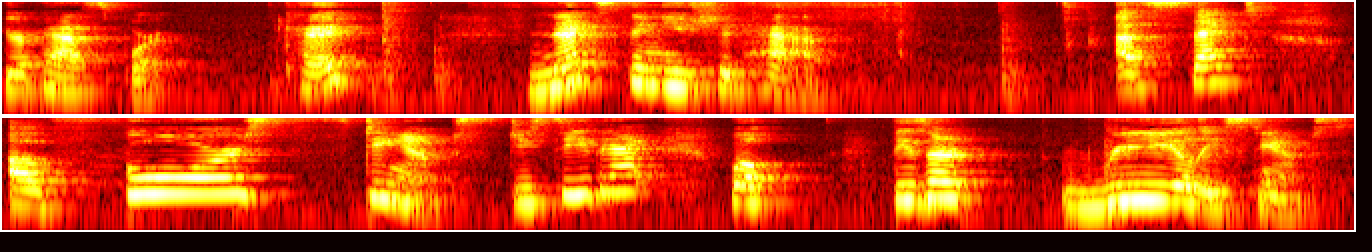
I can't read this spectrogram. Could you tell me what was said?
your passport. Okay? Next thing you should have a set of four stamps. Do you see that? Well, these aren't really stamps.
